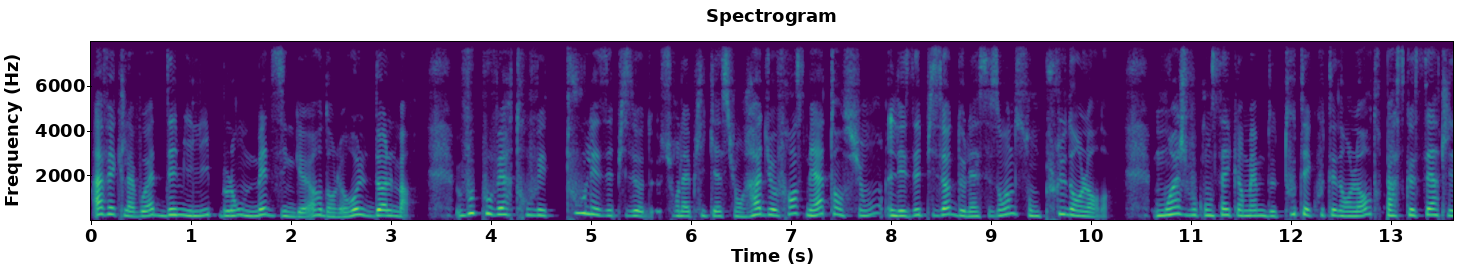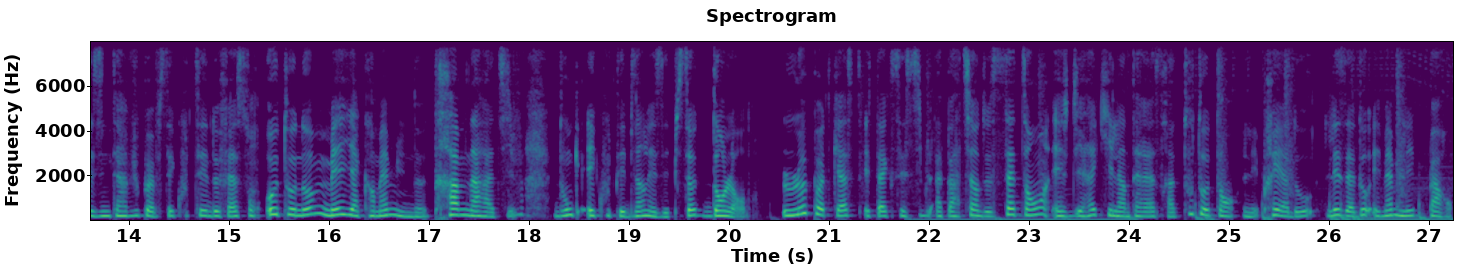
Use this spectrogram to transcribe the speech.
avec la voix d'Emilie Blond-Metzinger dans le rôle d'Olma. Vous pouvez retrouver tous les épisodes sur l'application Radio France, mais attention, les épisodes de la saison 1 ne sont plus dans l'ordre. Moi, je vous conseille quand même de tout écouter dans l'ordre, parce que certes, les interviews peuvent s'écouter de façon autonome, mais il y a quand même une trame narrative, donc écoutez bien les épisodes dans l'ordre. Le podcast est accessible à partir de 7 ans et je dirais qu'il intéressera tout autant les préados, les ados et même les parents.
